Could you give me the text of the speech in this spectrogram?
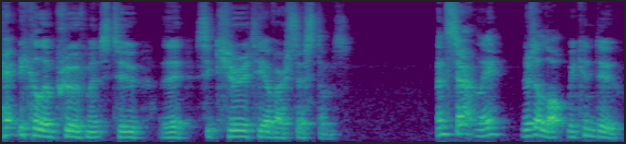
technical improvements to the security of our systems. And certainly there's a lot we can do.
